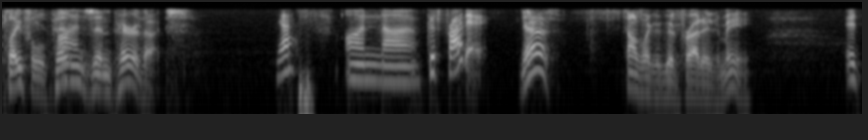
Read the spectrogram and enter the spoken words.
Playful Pens in Paradise. Yes, on uh, Good Friday. Yes. Sounds like a good Friday to me. It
